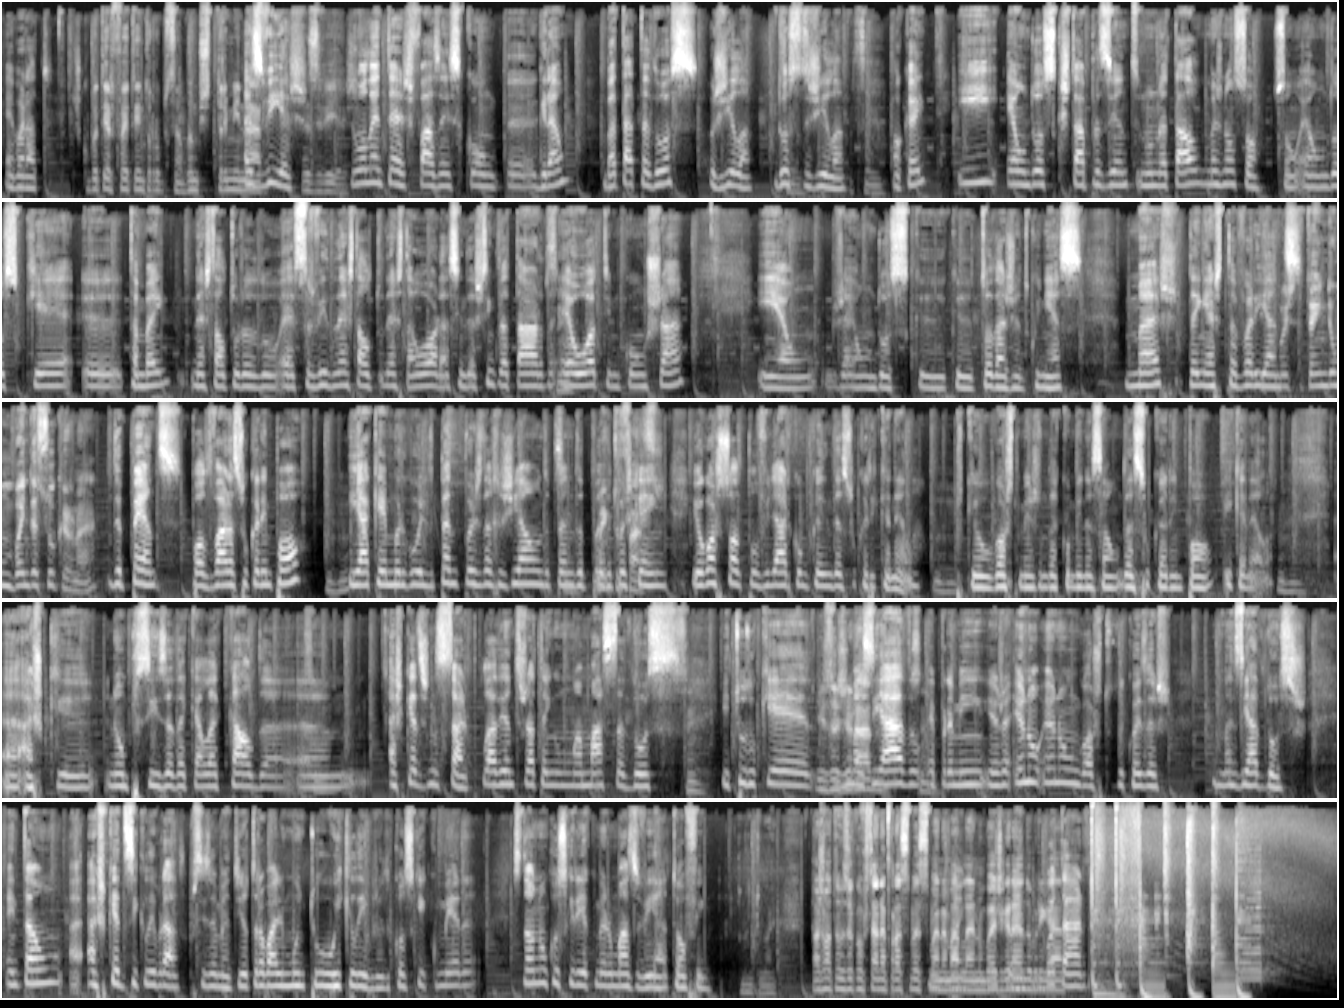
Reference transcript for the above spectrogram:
é barato. Desculpa ter feito a interrupção. Vamos terminar as vias. As vias. No Alentejo fazem-se com uh, grão, batata doce, gila, doce Sim. de gila, Sim. ok? E é um doce que está presente no Natal, mas não só. São, é um doce que é uh, também nesta altura do é servido nesta nesta hora, assim das 5 da tarde. Sim. É ótimo com o chá e é um já é um doce que, que toda a gente conhece. Mas tem esta variante. E depois tem ainda um banho de açúcar, não é? Depende. Pode levar açúcar em pó Uhum. E há quem mergulhe, depende depois da região, depende Sim, de, depois quem. Eu gosto só de polvilhar com um bocadinho de açúcar e canela, uhum. porque eu gosto mesmo da combinação de açúcar em pó e canela. Uhum. Uh, acho que não precisa daquela calda, uh, acho que é desnecessário, porque lá dentro já tem uma massa doce Sim. e tudo o que é Exagerado. demasiado Sim. é para mim. Eu, já, eu, não, eu não gosto de coisas demasiado doces. Então acho que é desequilibrado, precisamente. E eu trabalho muito o equilíbrio de conseguir comer senão não conseguiria comer uma azevia até ao fim. Muito bem. Nós voltamos a conversar na próxima semana, Marlene. Um beijo grande, obrigado. Boa tarde.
